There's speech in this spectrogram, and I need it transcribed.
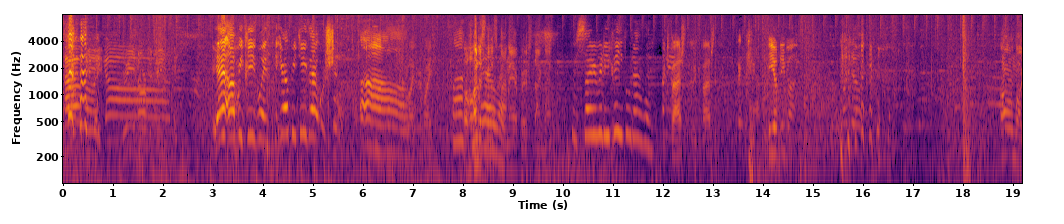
Oh my god! Green RPG. yeah, RPG boys, get your RPGs out! Oh shit. Ah, Revive, revive. fucking I'm just gonna man. spam airburst down there. There's so many people down there. Do it fast, do it fast. EOD bot. Watch. Oh my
